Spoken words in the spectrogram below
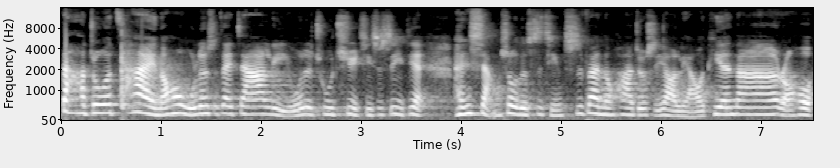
大桌菜，然后无论是在家里或是出去，其实是一件很享受的事情。吃饭的话就是要聊天呐，然后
